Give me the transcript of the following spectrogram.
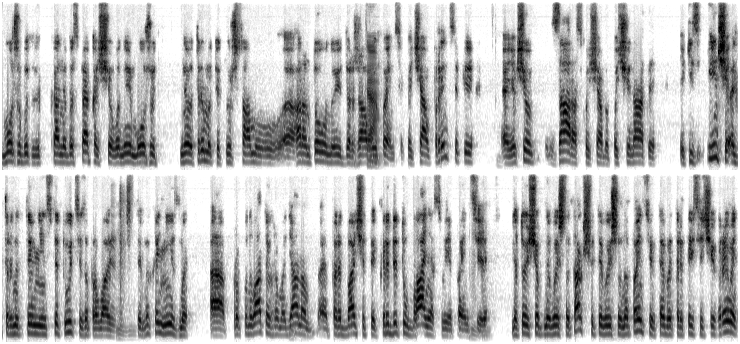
може бути така небезпека, що вони можуть не отримати ту ж саму е, гарантовану державою Так. пенсію. Хоча, в принципі, е, якщо зараз, хоча б починати якісь інші альтернативні інституції, запроваджувати механізми, пропонувати громадянам е, передбачити кредитування своєї пенсії. Для того щоб не вийшло так, що ти вийшов на пенсію, в тебе 3 тисячі гривень,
